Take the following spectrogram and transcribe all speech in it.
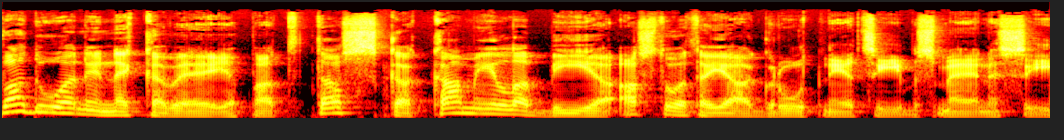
Vadoni nekavēja pat tas, ka Kamila bija astotajā grūtniecības mēnesī.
